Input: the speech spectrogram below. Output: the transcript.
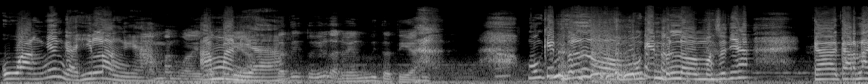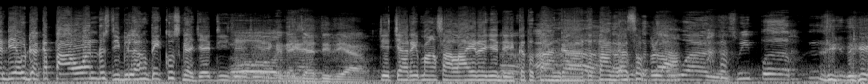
uangnya nggak hilang ya. aman uangnya Aman berarti ya. Berarti tuyul nggak ada yang duit tadi ya. Mungkin belum, mungkin belum. Maksudnya ka- karena dia udah ketahuan terus dibilang tikus nggak jadi jadi oh, gitu nggak ya. jadi dia. Dia cari mangsa lain aja deh ke tetangga, Ah, tetangga sebelah. ketahuan, ya, sweeper. gitu.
